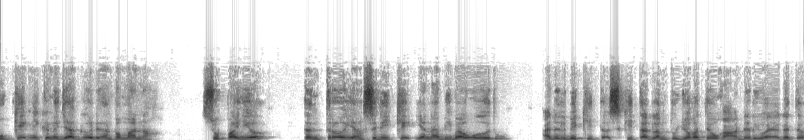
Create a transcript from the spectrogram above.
Bukit ni kena jaga dengan pemanah supaya tentera yang sedikit yang Nabi bawa tu ada lebih kita sekitar dalam 700 orang. Ada riwayat kata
